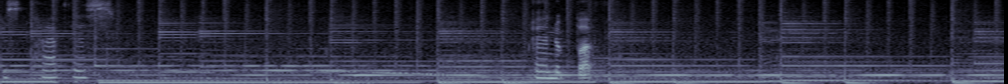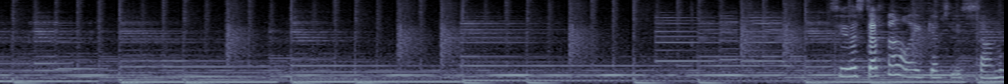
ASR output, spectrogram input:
Just tap this and a buff. Definitely gives you some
